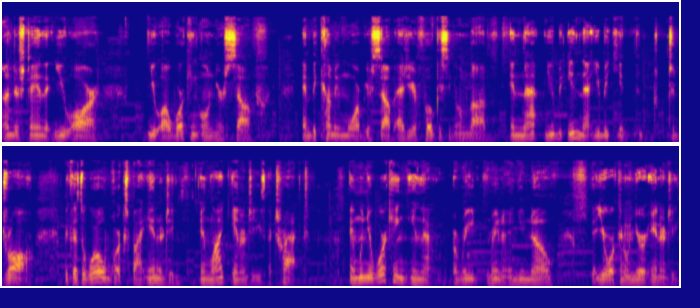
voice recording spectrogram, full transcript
understand that you are you are working on yourself and becoming more of yourself as you're focusing on love. In that you in that you begin to, to draw, because the world works by energy, and like energies attract. And when you're working in that arena, and you know that you're working on your energy,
